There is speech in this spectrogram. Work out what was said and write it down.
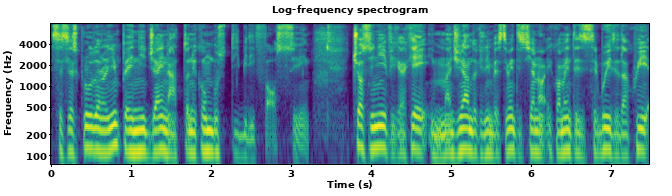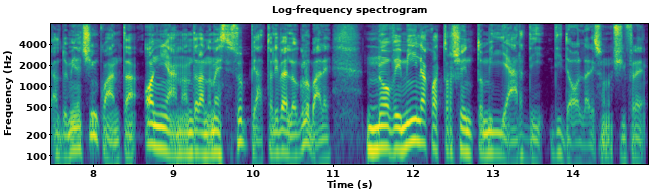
se si escludono gli impegni già in atto nei combustibili fossili. Ciò significa che, immaginando che gli investimenti siano equamente distribuiti da qui al 2050, ogni anno andranno messi sul piatto a livello globale 9.400 miliardi di dollari. Sono cifre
